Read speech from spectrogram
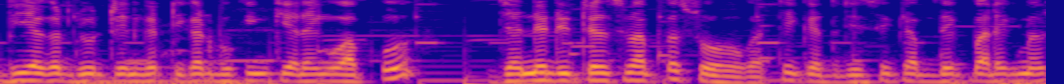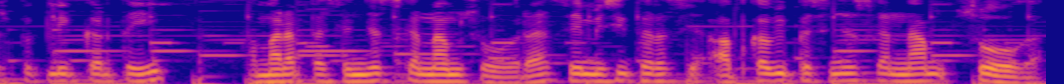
भी अगर जो ट्रेन का टिकट बुकिंग किया रहेंगे, वो आपको जनरल डिटेल्स में आपका शो होगा। ठीक है तो जैसे कि आप देख पा रहे हैं कि मैं उस पर क्लिक करते ही हमारा पैसेंजर्स का नाम शो हो रहा है। सेम इसी तरह से आपका भी पैसेंजर्स का नाम शो होगा।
